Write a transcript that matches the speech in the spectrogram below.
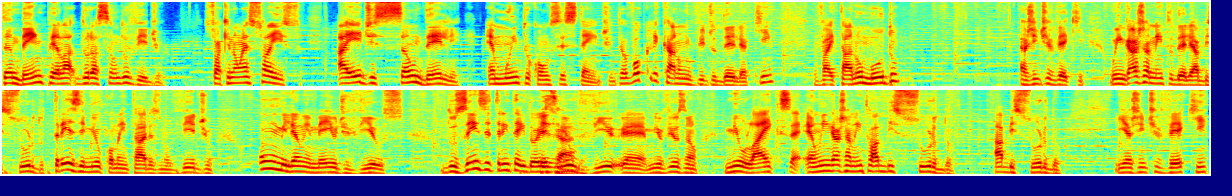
também pela duração do vídeo. Só que não é só isso, a edição dele é muito consistente. Então eu vou clicar num vídeo dele aqui, vai estar tá no mudo, a gente vê que o engajamento dele é absurdo, 13 mil comentários no vídeo, 1 milhão e meio de views, 232 mil, view, é, mil views, não, mil likes, é, é um engajamento absurdo, absurdo. E a gente vê que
